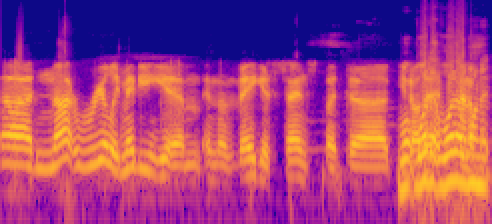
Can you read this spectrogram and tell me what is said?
Uh, not really. Maybe um, in the vaguest sense, but uh, you What, know, what, what I want to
